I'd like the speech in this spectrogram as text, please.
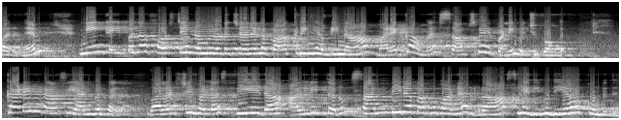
பாருங்க. நீங்க இப்பதான் ஃபர்ஸ்ட் டைம் நம்மளோட சேனலை பாக்குறீங்க அப்படின்னா மறக்காம சப்ஸ்கிரைப் பண்ணி வச்சுக்கோங்க. கடகராசி அன்பர்கள் வளர்ச்சிகளை சீடா அள்ளித்தரும் சந்திர பகவான ராசி அதிபதியாக கொண்டது.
